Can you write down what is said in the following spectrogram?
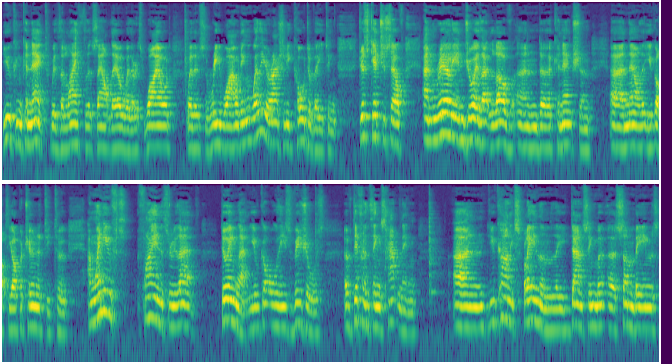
you can connect with the life that's out there, whether it's wild, whether it's rewilding, whether you're actually cultivating. Just get yourself and really enjoy that love and uh, connection uh, now that you've got the opportunity to. And when you find through that, doing that, you've got all these visuals of different things happening, and you can't explain them the dancing uh, sunbeams,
